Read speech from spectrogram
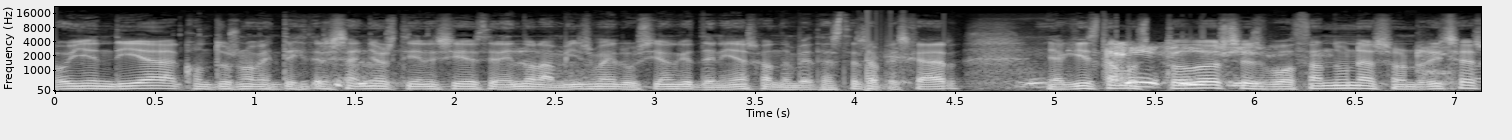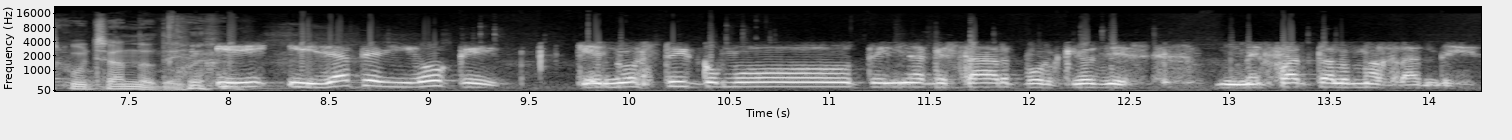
hoy en día, con tus 93 años, tienes, sigues teniendo la misma ilusión que tenías cuando empezaste a pescar. Y aquí estamos Sí, sí, todos sí. esbozando una sonrisa escuchándote. Y, y ya te digo que, que no estoy como tenía que estar porque, oyes, me falta lo más grande,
